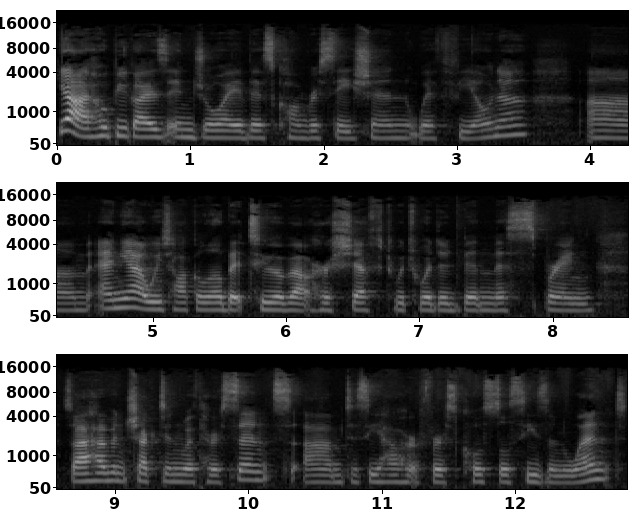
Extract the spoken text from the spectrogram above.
yeah i hope you guys enjoy this conversation with fiona um, and yeah, we talk a little bit too about her shift, which would have been this spring. So I haven't checked in with her since um, to see how her first coastal season went.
